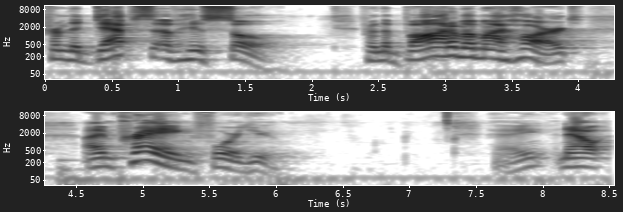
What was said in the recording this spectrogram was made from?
from the depths of his soul. from the bottom of my heart, I am praying for you. Okay. Now,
